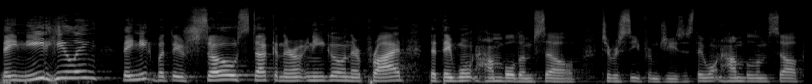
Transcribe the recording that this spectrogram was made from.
They need healing, they need, but they're so stuck in their own ego and their pride that they won't humble themselves to receive from Jesus. They won't humble themselves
